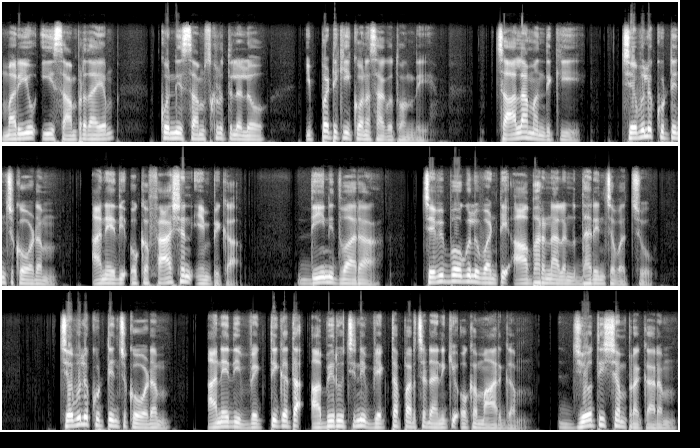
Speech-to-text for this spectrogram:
మరియు ఈ సాంప్రదాయం కొన్ని సంస్కృతులలో ఇప్పటికీ కొనసాగుతోంది. చాలామందికి చెవులు కుట్టించుకోవడం అనేది ఒక ఫ్యాషన్ ఎంపిక. దీని ద్వారా చెవిబోగులు వంటి ఆభరణాలను ధరించవచ్చు. చెవులు కుట్టించుకోవడం అనేది వ్యక్తిగత అభిరుచిని వ్యక్తపరచడానికి ఒక మార్గం. జ్యోతిష్యం ప్రకారం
